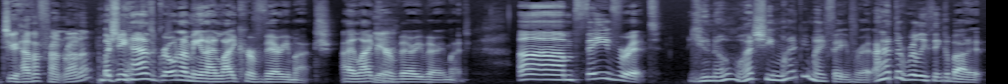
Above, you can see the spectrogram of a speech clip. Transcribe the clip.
Do you have a front runner? But she has grown on me, and I like her very much. I like Yeah. her very, very much. Um, favorite. You know what? She might be my favorite. I have to really think about it.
